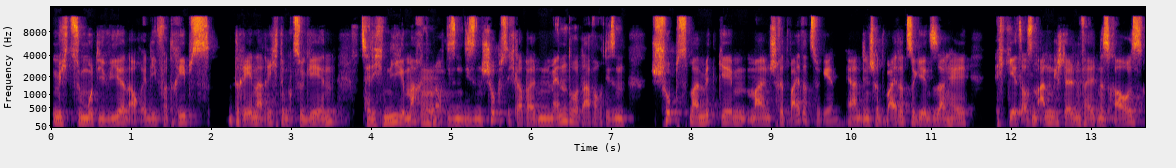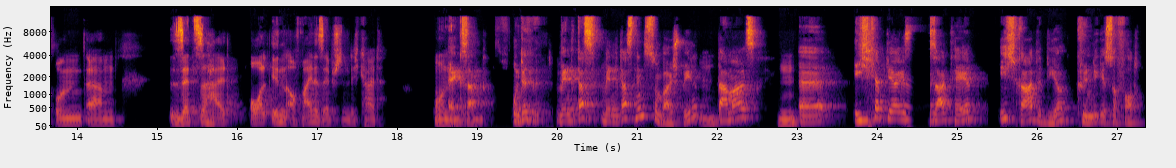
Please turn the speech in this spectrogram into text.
mich zu motivieren, auch in die Vertriebstrainerrichtung zu gehen, das hätte ich nie gemacht. Mhm. Und auch diesen, diesen Schubs. Ich glaube halt, ein Mentor darf auch diesen Schubs mal mitgeben, mal einen Schritt weiter zu gehen. Ja, den Schritt weiter zu gehen, zu sagen, hey, ich gehe jetzt aus dem Angestelltenverhältnis raus und ähm, setze halt all in auf meine Selbstständigkeit. Und Exakt. Und das, wenn du das, wenn du das nimmst zum Beispiel, mhm. damals, mhm. Äh, ich habe dir gesagt, hey, ich rate dir, kündige sofort.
